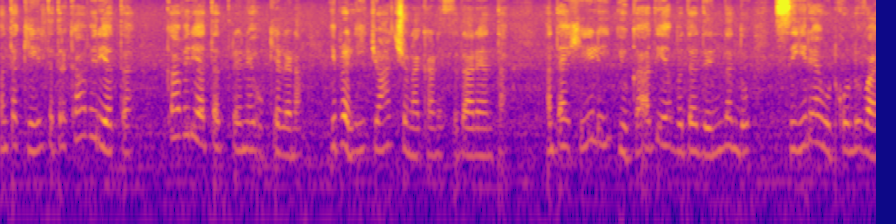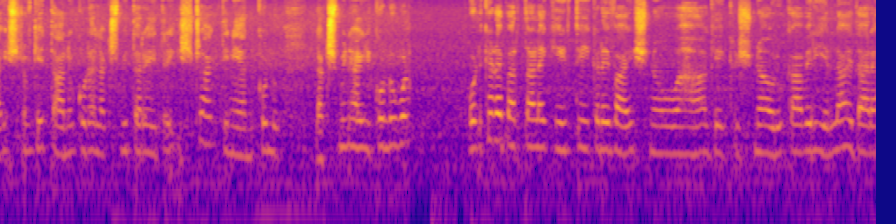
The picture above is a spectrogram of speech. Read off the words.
ಅಂತ ಕೇಳ್ತಿದ್ರೆ, ಕಾವೇರಿ ಅತ್ತ. ಕಾವೇರಿ ಅತ್ತ ಹತ್ರನೇ ಹೋಗಿ ಕೇಳೋಣ. ಇಬ್ಬರಲ್ಲಿ ಯಾರು ಚೆನ್ನಾಗಿ ಕಾಣಿಸ್ತಿದ್ದಾರೆ ಅಂತ. ಅಂತ ಹೇಳಿ ಯುಗಾದಿ ಹಬ್ಬದ ದಿನದಂದು ಸೀರೆ ಉಟ್ಕೊಂಡು ವೈಷ್ಣವ್ಗೆ ತಾನು ಕೂಡ ಲಕ್ಷ್ಮಿ ಥರ ಇದ್ದರೆ ಇಷ್ಟ ಆಗ್ತೀನಿ ಅಂದ್ಕೊಂಡು ಲಕ್ಷ್ಮೀನ ಇಳ್ಕೊಂಡು ಒಳ, ಒಳಗಡೆ ಬರ್ತಾಳೆ ಕೀರ್ತಿ, ಈ ಕಡೆ ವೈಷ್ಣವ್, ಹಾಗೆ ಕೃಷ್ಣ, ಅವರು, ಕಾವೇರಿ ಎಲ್ಲ ಇದ್ದಾರೆ.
